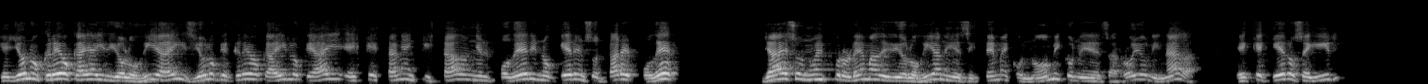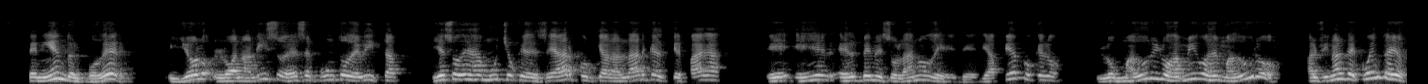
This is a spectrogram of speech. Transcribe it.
que yo no creo que haya ideología ahí. Yo lo que creo que ahí lo que hay es que están enquistados en el poder y no quieren soltar el poder. Ya eso no es problema de ideología, ni de sistema económico, ni de desarrollo, ni nada. Es que quiero seguir teniendo el poder. Y yo lo, lo analizo desde ese punto de vista y eso deja mucho que desear porque a la larga el que paga es, es el, venezolano de, de, de, a pie, porque los, los Maduro y los amigos de Maduro, al final de cuentas, ellos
